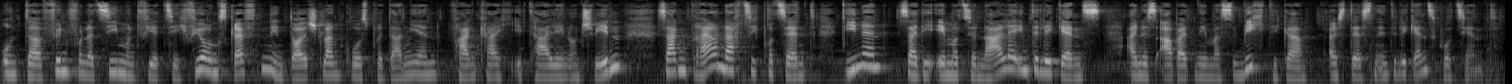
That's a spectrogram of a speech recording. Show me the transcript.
unter 547 Führungskräften in Deutschland, Großbritannien, Frankreich, Italien und Schweden sagen 83 Prozent, ihnen sei die emotionale Intelligenz eines Arbeitnehmers wichtiger als dessen Intelligenzquotient.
